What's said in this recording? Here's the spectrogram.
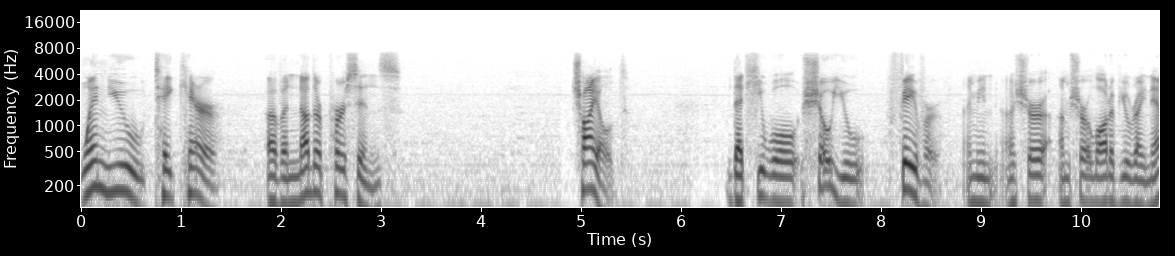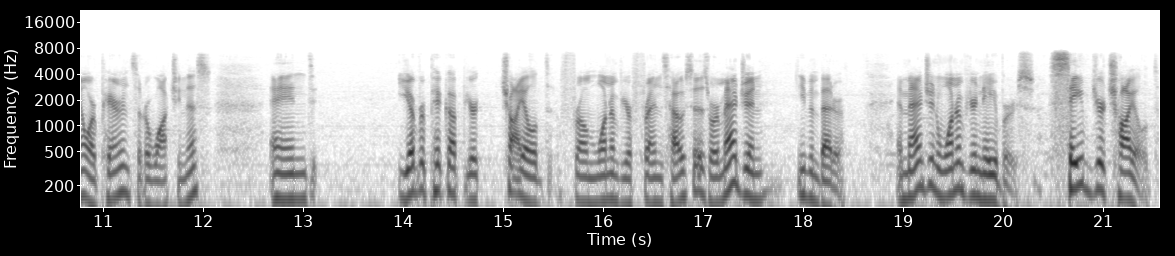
when you take care of another person's child, that he will show you favor. I mean, I'm sure I'm sure a lot of you right now are parents that are watching this, and you ever pick up your child from one of your friends' houses, or imagine even better, imagine one of your neighbors saved your child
